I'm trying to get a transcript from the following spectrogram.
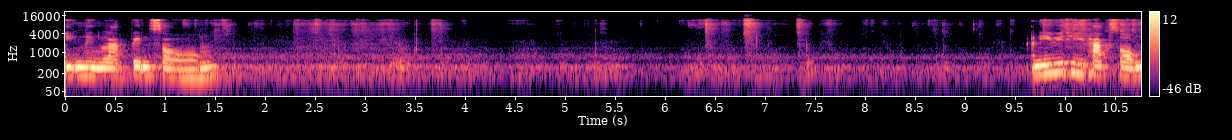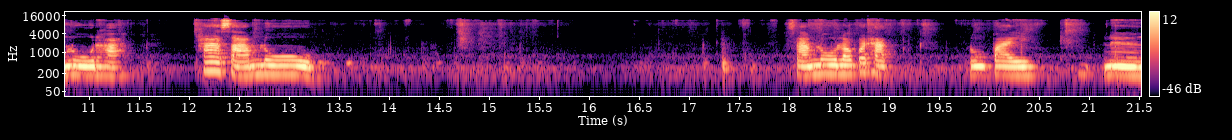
อีกหนึ่งหลักเป็นสองอันนี้วิธีถักสองรูนะคะ ถ้าสามรูสามรูเราก็ถักลงไปหนึ่ง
